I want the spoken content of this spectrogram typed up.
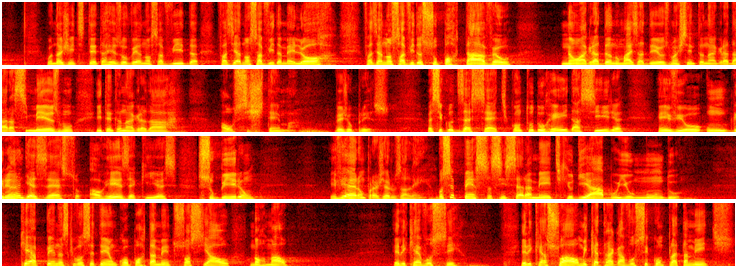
quando a gente tenta resolver a nossa vida, fazer a nossa vida melhor, fazer a nossa vida suportável, não agradando mais a Deus, mas tentando agradar a si mesmo e tentando agradar ao sistema. Veja o preço. Versículo 17: Contudo, o rei da Síria enviou um grande exército ao rei Ezequias, subiram e vieram para Jerusalém. Você pensa sinceramente que o diabo e o mundo quer apenas que você tenha um comportamento social normal? Ele quer você. Ele quer a sua alma e quer tragar você completamente.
